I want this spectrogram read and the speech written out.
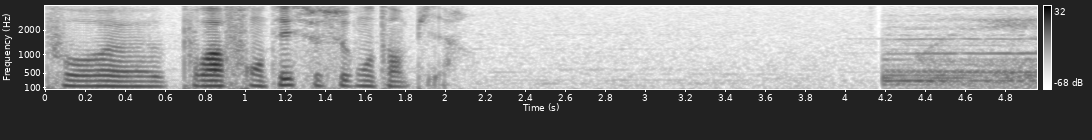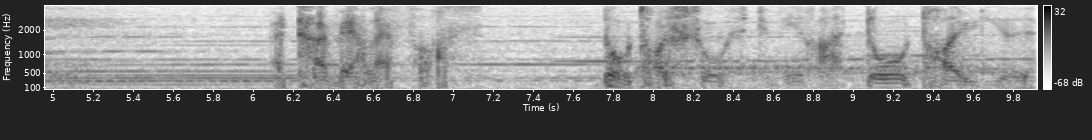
pour, euh, pour affronter ce second empire. À travers la force, d'autres choses tu verras, d'autres lieux,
